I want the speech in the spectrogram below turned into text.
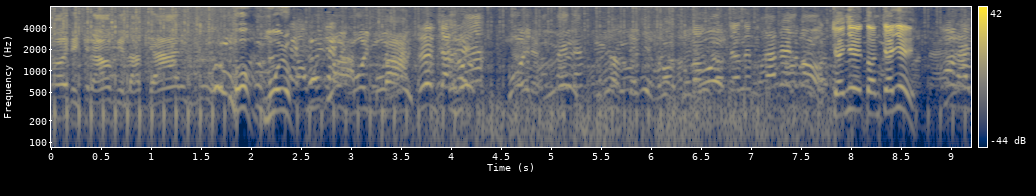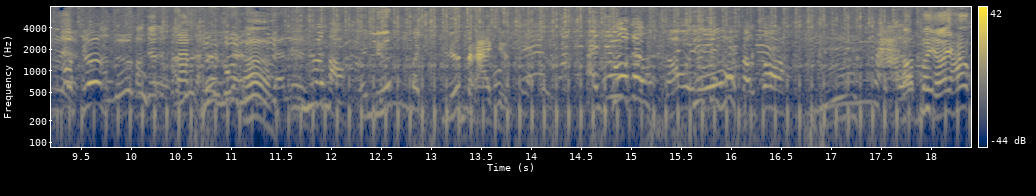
hơi thì cái nào mình làm giá ô mui rồi mui mui mui chạy nhỉ toàn chạy nhỉ. À. Lướn lướn hai chữ. Hết bây hỡi hóc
